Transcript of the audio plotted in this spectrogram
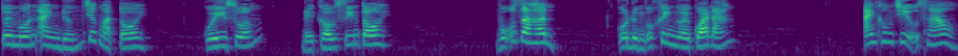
Tôi muốn anh đứng trước mặt tôi, quỳ xuống để cầu xin tôi. Vũ Gia Hân, cô đừng có khinh người quá đáng. Anh không chịu sao?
